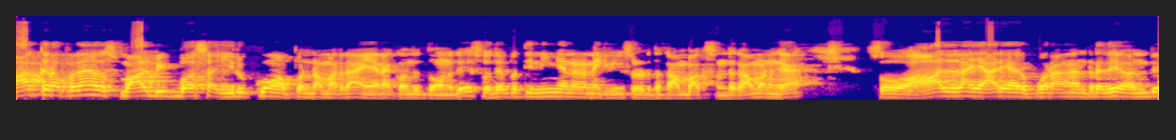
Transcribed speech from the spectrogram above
பார்க்குறப்ப தான் ஸ்மால் பிக் பாஸாக இருக்கும் அப்படின்ற மாதிரி தான் எனக்கு வந்து தோணுது. ஸோ இதை பத்தி நீங்க என்ன நினைக்கிறீங்க சொல்லிட்டு காம்பாக்ஸ் வந்து காமனுங்க ஸோ ஆள்லாம் யார் யார் போறாங்கன்றதே வந்து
